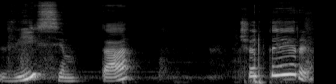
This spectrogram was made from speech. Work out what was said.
8 та 4.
